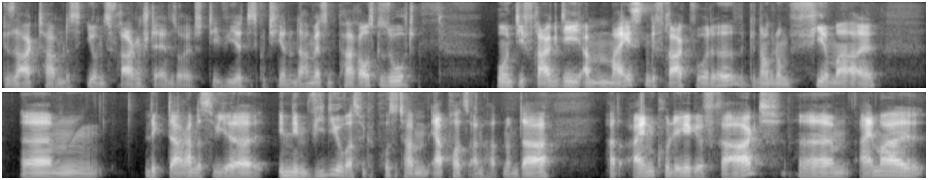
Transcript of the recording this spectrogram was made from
gesagt haben, dass ihr uns Fragen stellen sollt, die wir diskutieren. Und da haben wir jetzt ein paar rausgesucht. Und die Frage, die am meisten gefragt wurde, genau genommen viermal, ähm, liegt daran, dass wir in dem Video, was wir gepostet haben, AirPods anhatten. Und da hat ein Kollege gefragt, ähm, einmal,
